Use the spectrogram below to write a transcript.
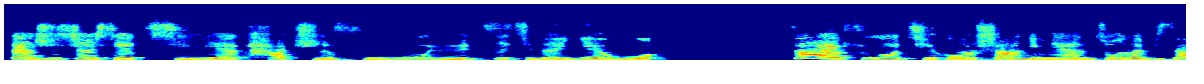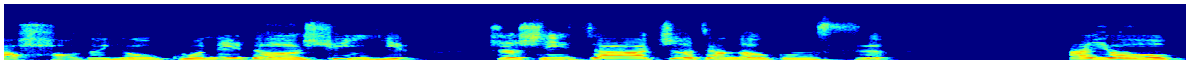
但是这些企业它只服务于自己的业务。在服务提供商里面做的比较好的有国内的迅蚁，这是一家浙江的公司，还有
